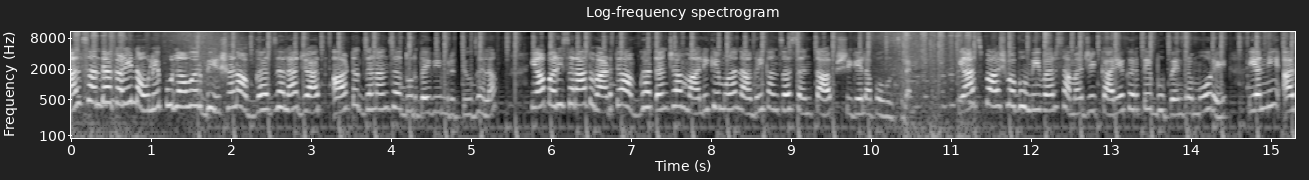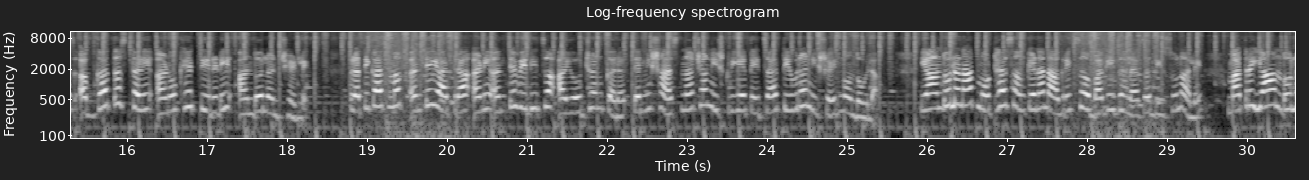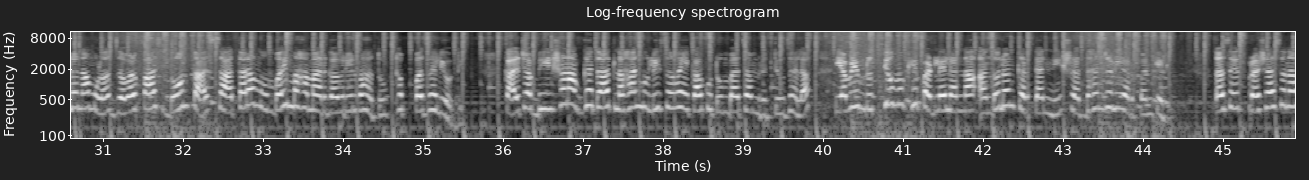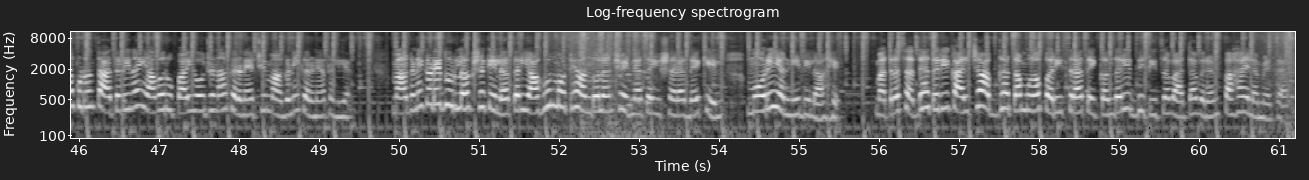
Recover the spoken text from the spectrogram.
काल संध्याकाळी नवले पुलावर भीषण अपघात झाला ज्यात आठ जणांचा दुर्दैवी मृत्यू झाला. या परिसरात वाढत्या अपघातांच्या मालिकेमुळे नागरिकांचा संताप शिगेला पोहोचलाय. याच पार्श्वभूमीवर सामाजिक कार्यकर्ते भूपेंद्र मोरे यांनी आज अपघातस्थळी अनोखे तिरडी आंदोलन छेडले. प्रतिकात्मक अंत्ययात्रा आणि अंत्यविधीचं आयोजन करत त्यांनी शासनाच्या निष्क्रियतेचा तीव्र निषेध नोंदवला. या आंदोलनात मोठ्या संख्येनं नागरिक सहभागी झाल्याचं दिसून आले. मात्र या आंदोलनामुळे जवळपास दोन तास सातारा मुंबई महामार्गावरील वाहतूक ठप्प झाली होती. कालच्या भीषण अपघातात लहान मुलीसह एका कुटुंबाचा मृत्यू झाला. यावेळी मृत्यूमुखी पडलेल्यांना आंदोलनकर्त्यांनी श्रद्धांजली अर्पण केली. तसेच प्रशासनाकडून तातडीनं यावर उपाययोजना करण्याची मागणी करण्यात आली आहे. मागणीकडे दुर्लक्ष केलं तर याहून मोठे आंदोलन छेडण्याचा इशारा देखील मोरे यांनी दिला आहे. मात्र सध्या तरी कालच्या अपघातामुळे परिसरात एकंदरीत भीतीचं वातावरण पाहायला मिळत आहे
